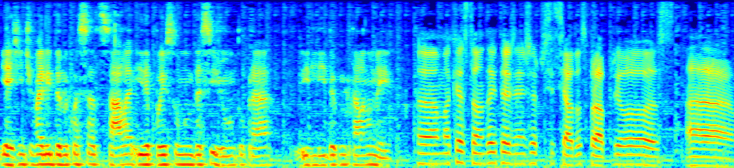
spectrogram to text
e a gente vai lidando com essa sala e depois todo mundo desce junto pra e lida com o que tá lá no meio. É uma questão da inteligência artificial dos próprios uh,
